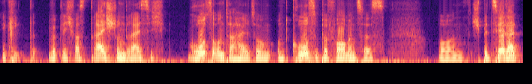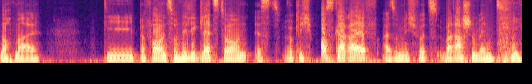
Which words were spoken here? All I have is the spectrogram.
Ihr kriegt wirklich fast 3 Stunden 30 große Unterhaltung und große Performances. Und speziell halt nochmal die Performance von Lily Gladstone ist wirklich Oscar-reif. Also mich würde es überraschen, wenn die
